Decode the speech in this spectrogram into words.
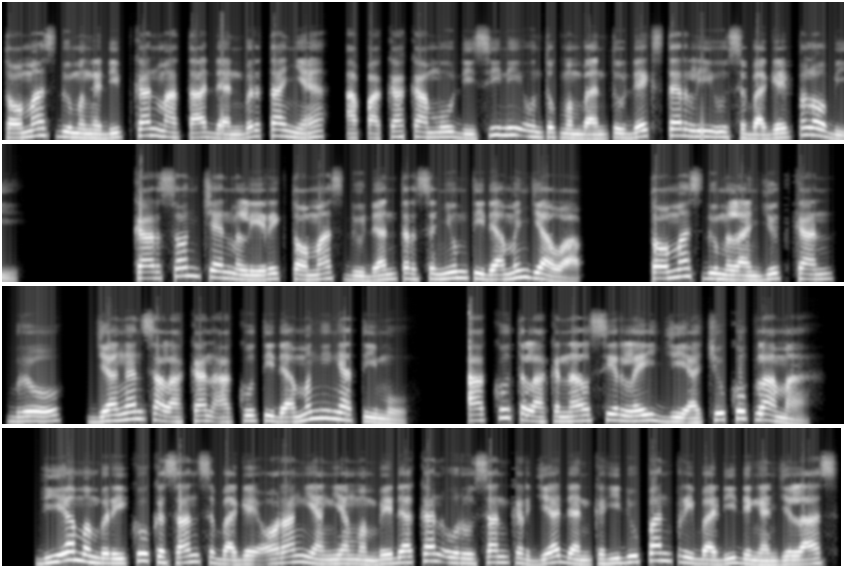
Thomas Du mengedipkan mata dan bertanya, apakah kamu di sini untuk membantu Dexter Liu sebagai pelobi? Carson Chen melirik Thomas Du dan tersenyum tidak menjawab. Thomas Du melanjutkan, bro, jangan salahkan aku tidak mengingatimu. Aku telah kenal Shirley Jia cukup lama. Dia memberiku kesan sebagai orang yang yang membedakan urusan kerja dan kehidupan pribadi dengan jelas,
